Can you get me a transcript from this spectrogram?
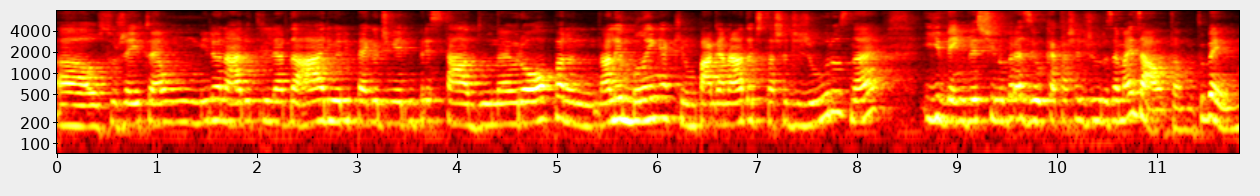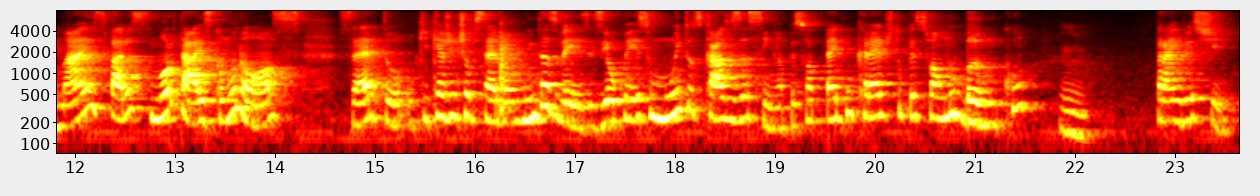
uh, o sujeito é um milionário trilhardário, ele pega dinheiro emprestado na Europa, na Alemanha, que não paga nada de taxa de juros, né? e vem investir no Brasil, que a taxa de juros é mais alta. Muito bem, mas para os mortais como nós, certo? O que, que a gente observa muitas vezes, e eu conheço muitos casos assim: a pessoa pega um crédito pessoal no banco hum. para investir.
